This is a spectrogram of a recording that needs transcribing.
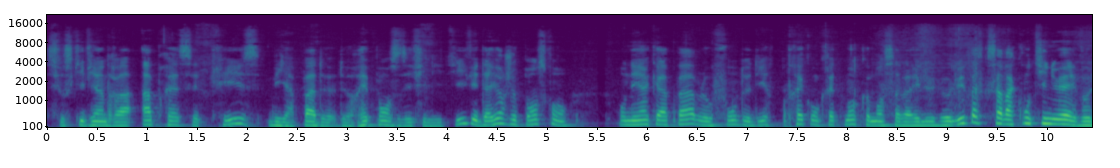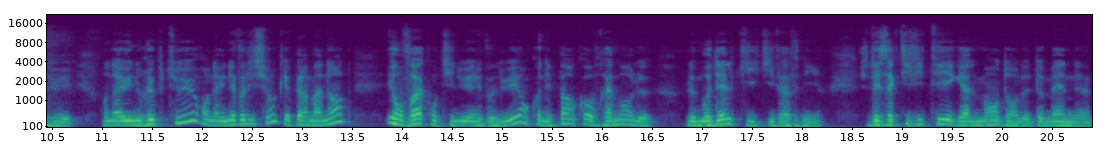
sur ce qui viendra après cette crise, mais il n'y a pas de, réponse définitive. Et d'ailleurs, je pense qu'on on est incapable, au fond, de dire très concrètement comment ça va évoluer, parce que ça va continuer à évoluer. On a une rupture, on a une évolution qui est permanente, et on va continuer à évoluer. On ne connaît pas encore vraiment le, le modèle qui, va venir. J'ai des activités également dans le domaine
